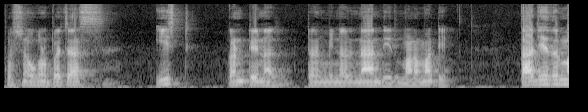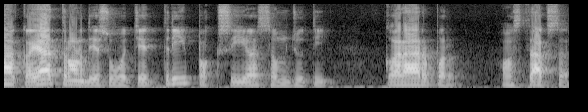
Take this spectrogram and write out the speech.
પ્રશ્ન ઓગણપચાસ. ઈસ્ટ કન્ટેનર ટર્મિનલના નિર્માણ માટે તાજેતરમાં કયા ત્રણ દેશો વચ્ચે ત્રિપક્ષીય સમજૂતી કરાર પર હસ્તાક્ષર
